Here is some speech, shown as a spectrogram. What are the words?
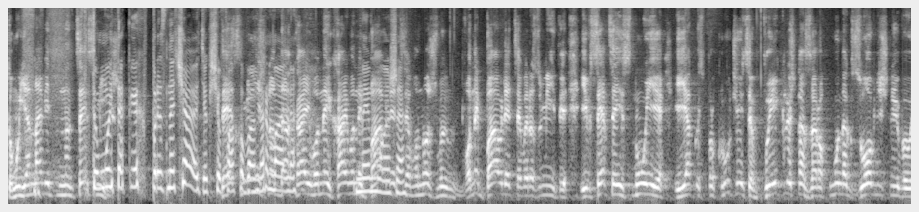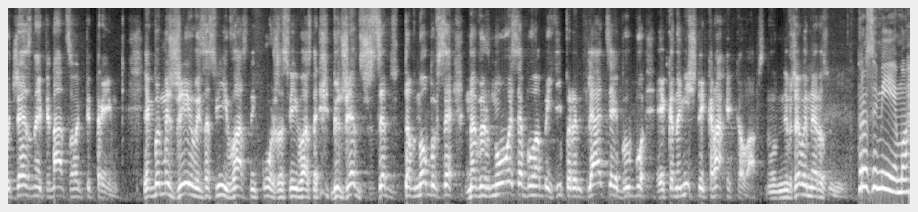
Тому я навіть на це Тому й таких призначають, якщо Це фахова смішно, нормальна. Да, хай вони, хай вони не бавляться, може. воно ж ви вони бавляться, ви розумієте, і все це існує і якось прокручується виключно за рахунок зовнішньої величезної фінансової підтримки. Якби ми жили за свій власний кошт, за свій власний бюджет, це давно би все навернулося, була б гіперінфляція, був би економічний крах і колапс. Ну невже ви не розумієте? Розуміємо.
